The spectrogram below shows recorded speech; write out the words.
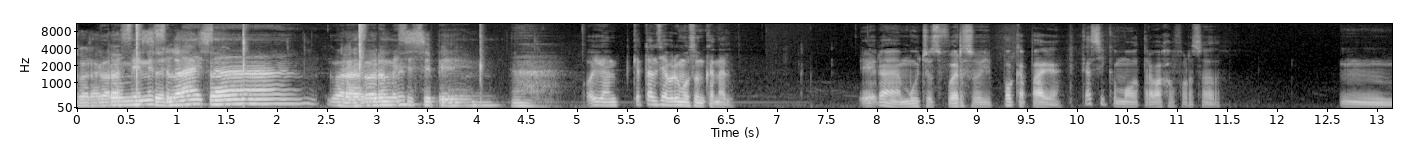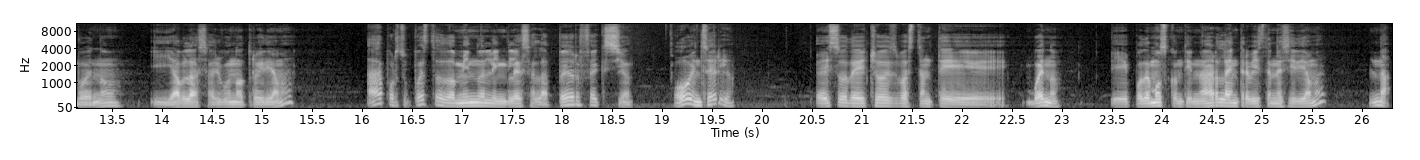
Gotta see Miss Eliza. Gotta go to Mississippi. Oigan, ¿qué tal si abrimos un canal? Era mucho esfuerzo y poca paga, casi como trabajo forzado. Mm, bueno, ¿y hablas algún otro idioma? Ah, por supuesto, domino el inglés a la perfección. Oh, ¿en serio? Eso de hecho es bastante bueno. Eh, ¿Podemos continuar la entrevista en ese idioma? No.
